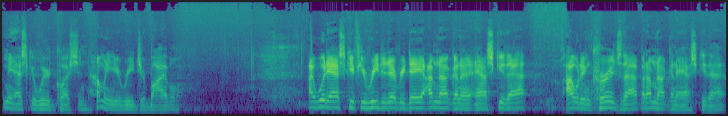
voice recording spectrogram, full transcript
Let me ask you a weird question. How many of you read your Bible? I would ask you if you read it every day. I'm not going to ask you that. I would encourage that, but I'm not going to ask you that.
